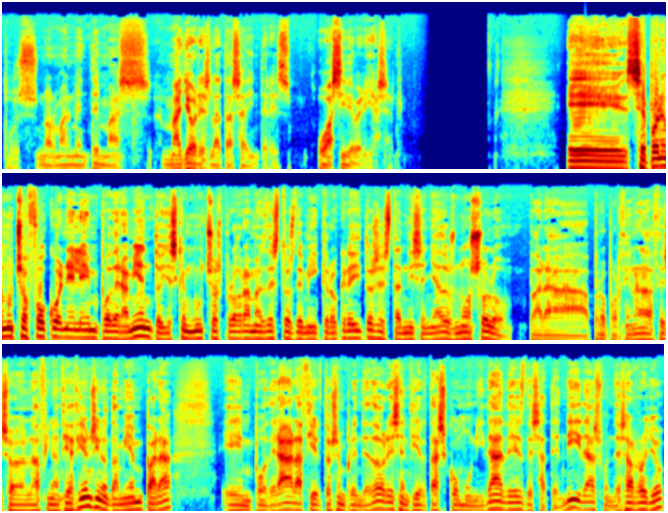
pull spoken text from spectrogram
pues normalmente más mayor es la tasa de interés, o así debería ser. Eh, se pone mucho foco en el empoderamiento y es que muchos programas de estos de microcréditos están diseñados no solo para proporcionar acceso a la financiación, sino también para empoderar a ciertos emprendedores en ciertas comunidades desatendidas o en desarrollo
